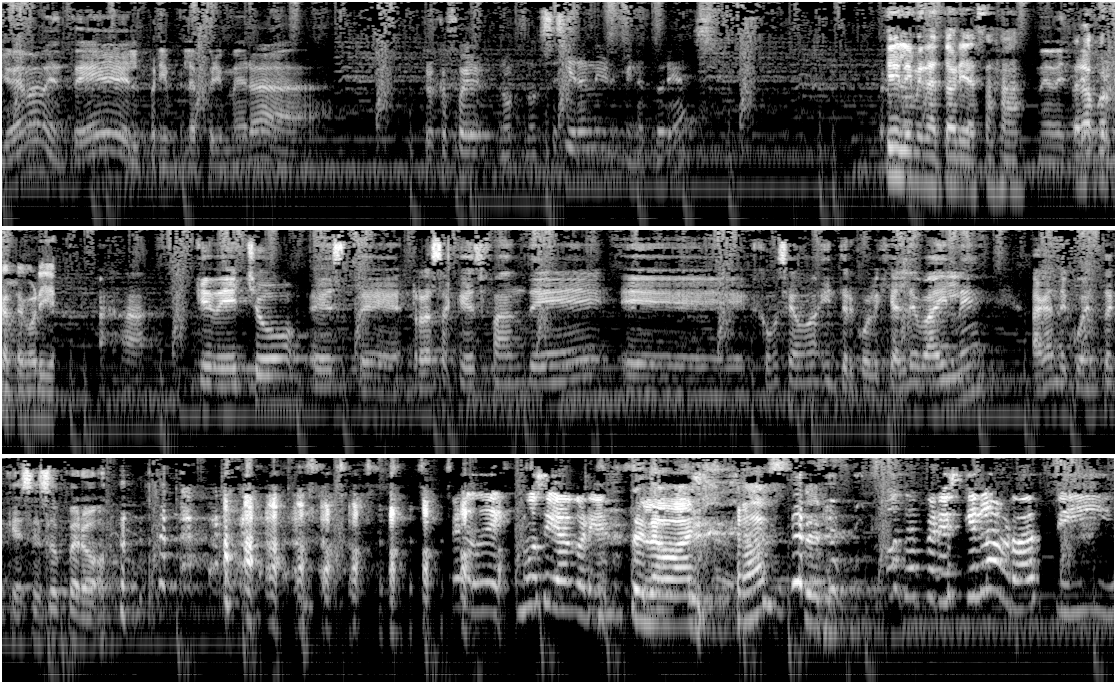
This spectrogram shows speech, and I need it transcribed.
Yo ya me aventé el prim- la primera, creo que fue, no, no sé si eran eliminatorias. Sí, eliminatorias, ajá. Me aventé Era por uno. categoría. Ajá. Ajá. Que de hecho, este, raza que es fan de, eh, ¿cómo se llama? Intercolegial de baile, hagan de cuenta que es eso, pero... Pero de música coreana. Te la bañaste. O sea, pero es que la verdad sí.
